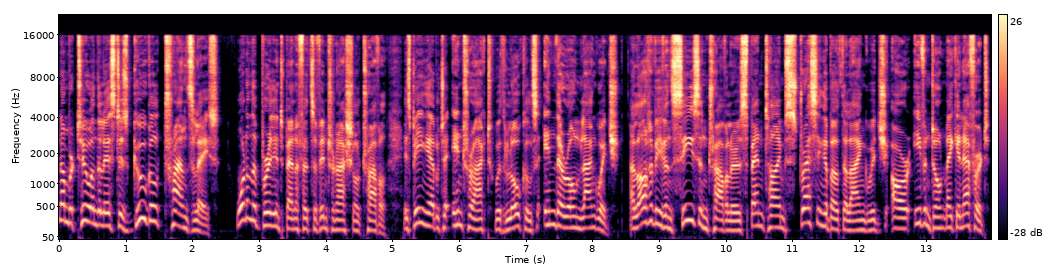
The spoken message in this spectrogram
Number two on the list is Google Translate. One of the brilliant benefits of international travel is being able to interact with locals in their own language. A lot of even seasoned travellers spend time stressing about the language or even don't make an effort,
